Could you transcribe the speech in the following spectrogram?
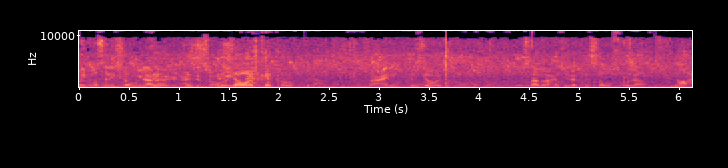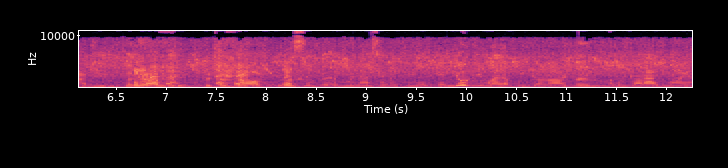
100 وصل يسوي لا أنا قاعد أسوي تتزوج تلعب اسمعني تتزوج أستاذ راح أجيب لك هسه وصولات. لا حبيبي تتزوج بس بمناسبة انه كان لوقي مال أبو الجراج. أبو الجراج مايا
